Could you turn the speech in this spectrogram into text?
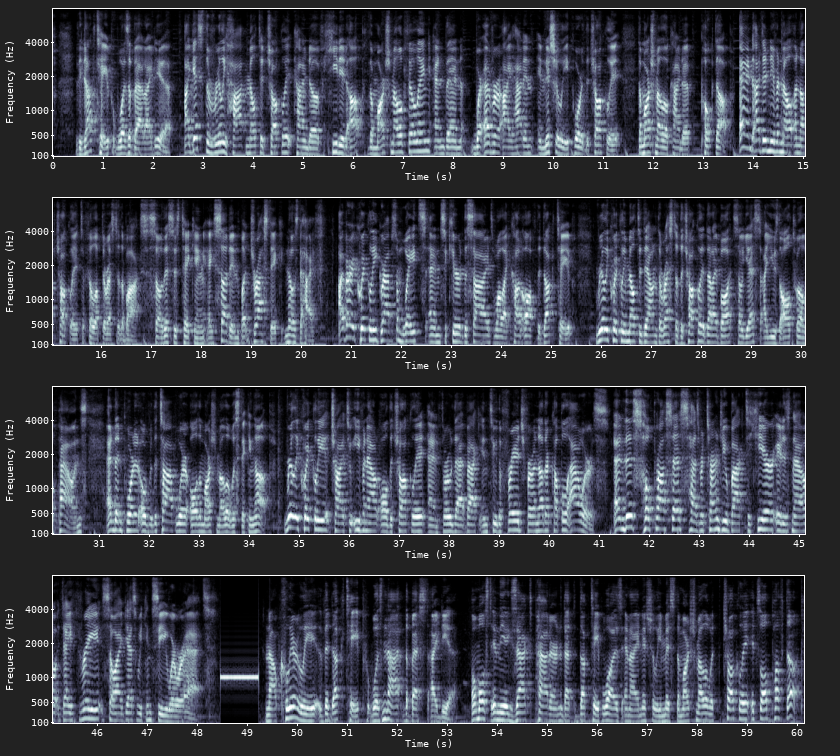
The duct tape was a bad idea. I guess the really hot melted chocolate kind of heated up the marshmallow filling and then wherever I hadn't initially poured the chocolate, the marshmallow kind of poked up. And I didn't even melt enough chocolate to fill up the rest of the box. So this is taking a sudden but drastic nosedive. I very quickly grabbed some weights and secured the sides while I cut off the duct tape. Really quickly melted down the rest of the chocolate that I bought, so yes, I used all 12 pounds and then poured it over the top where all the marshmallow was sticking up. Really quickly try to even out all the chocolate and throw that back into the fridge for another couple hours. And this whole process has returned you back to here. It is now day three, so I guess we can see where we're at. Now clearly the duct tape was not the best idea almost in the exact pattern that the duct tape was and I initially missed the marshmallow with the chocolate, it's all puffed up.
